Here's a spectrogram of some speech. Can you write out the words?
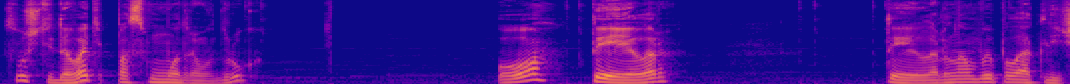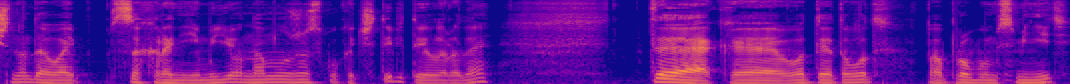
Слушайте, давайте посмотрим вдруг. О, Тейлор. Тейлор нам выпало, отлично, давай сохраним ее. Нам нужно сколько? Четыре Тейлора, да? Так, э, вот это вот попробуем сменить.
